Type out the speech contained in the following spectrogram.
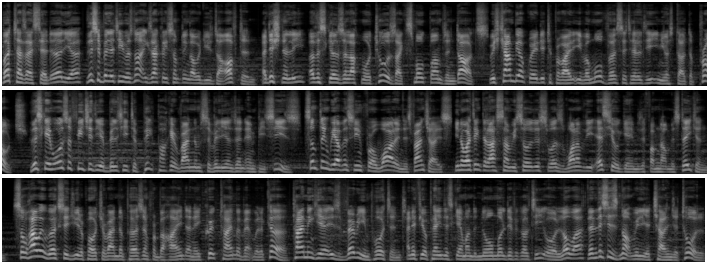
But as I said earlier, this ability was not exactly something I would use that often. Additionally, other skills unlock more tools like smoke bombs and darts, which can be upgraded to provide even more versatility in your stealth approach. This game also featured the ability to pickpocket random civilians and NPCs, something we haven't seen for a while in this franchise. You know, I think the last time we saw this was one of the Ezio games if I'm not mistaken. So how it works is you'd approach a random random person from behind and a quick time event will occur. Timing here is very important and if you're playing this game on the normal difficulty or lower, then this is not really a challenge at all.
